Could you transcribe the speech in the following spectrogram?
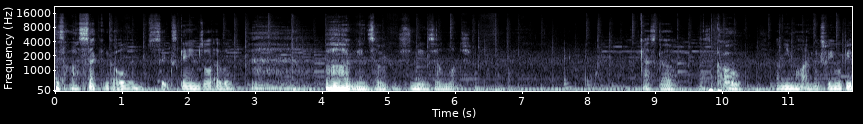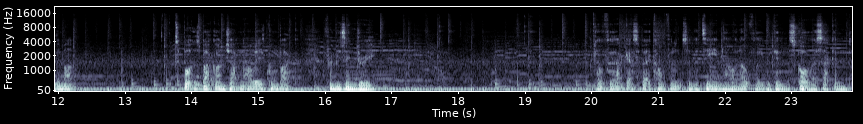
it's our second goal in six games or whatever. Oh, it means so it means so much. Let's go. Let's go. I knew Martin McSween would be the man to put us back on track now that he's come back from his injury. Hopefully that gets a bit of confidence in the team now and hopefully we can score a second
